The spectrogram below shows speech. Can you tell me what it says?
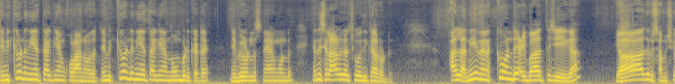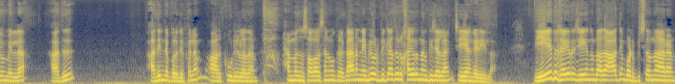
നബിക്ക് വേണ്ടി നിയത്താക്കി ഞാൻ ഖുറാൻ ഓതട്ടെ? നബിക്ക് വേണ്ടി നിയത്താക്കി ഞാൻ നോമ്പെടുക്കട്ടെ? നബിയോടുള്ള സ്നേഹം കൊണ്ട് എന്ന് ചില ആളുകൾ ചോദിക്കാറുണ്ട്. അല്ല നീ നിനക്ക് വേണ്ടി ഇബാദത്ത് ചെയ്യുക. യാതൊരു സംശയവുമില്ല. അത് അതിന്റെ പ്രതിഫലം ആർക്ക് കൂടിയുള്ളതാണ്? മുഹമ്മദ് സല്ലാഹു വസ്ലമക്ക് കാരണം നബി പഠിപ്പിക്കാത്ത ഒരു ഖൈർ നിനക്ക് ചെയ്യാൻ കഴിയില്ല. ഏത് ഖൈർ ചെയ്യുന്നുണ്ടോ അത് ആദ്യം പഠിപ്പിച്ചു തന്ന ആരാണ്?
